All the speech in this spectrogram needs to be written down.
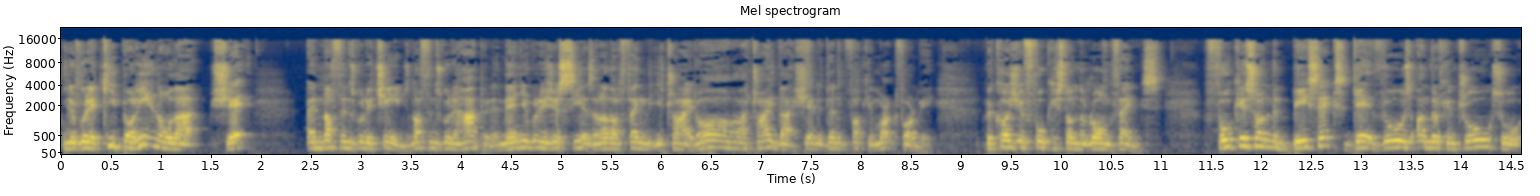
you're going to keep on eating all that shit and nothing's going to change, nothing's going to happen. And then you're going to just see it as another thing that you tried. Oh, I tried that shit and it didn't fucking work for me because you've focused on the wrong things. Focus on the basics, get those under control. So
